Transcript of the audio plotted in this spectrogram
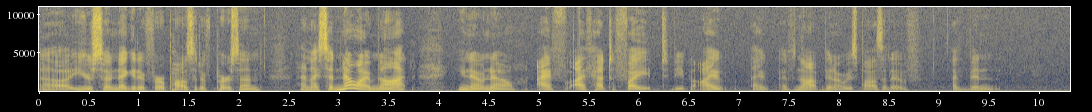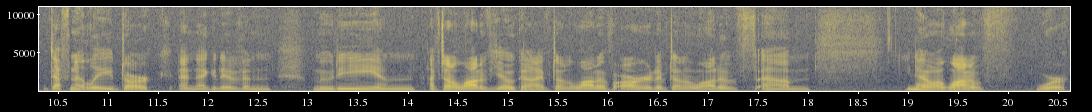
uh, "You're so negative for a positive person," and I said, "No, I'm not. You know, no. I've I've had to fight to be. I I have not been always positive. I've been definitely dark and negative and moody, and I've done a lot of yoga. I've done a lot of art. I've done a lot of, um, you know, a lot of work."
